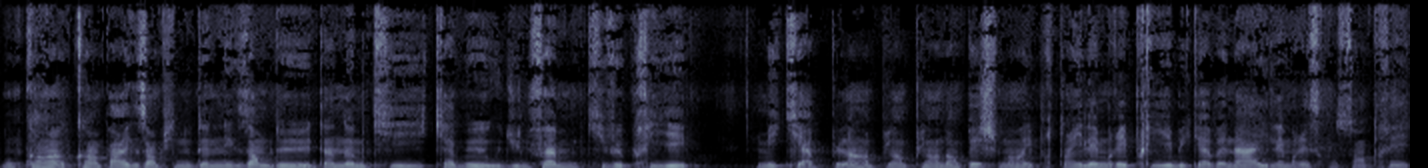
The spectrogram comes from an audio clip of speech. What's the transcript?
Donc quand, par exemple, il nous donne l'exemple d'un homme qui, ou d'une femme qui veut prier, mais qui a plein, plein, plein d'empêchements. Et pourtant, il aimerait prier Bekavana, il aimerait se concentrer.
